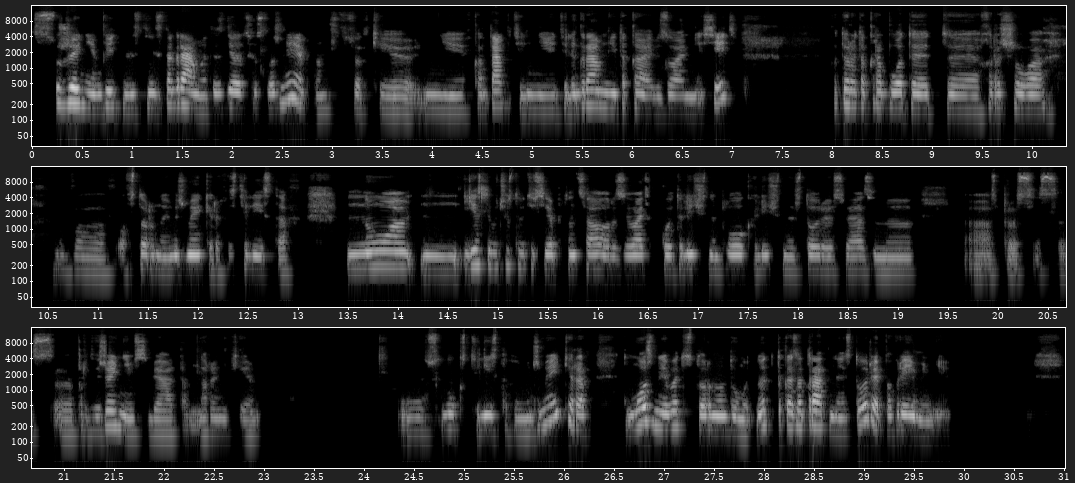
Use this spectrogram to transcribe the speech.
с сужением деятельности Инстаграма это сделать все сложнее, потому что все-таки ни ВКонтакте, ни Телеграм не такая визуальная сеть, которая так работает э, хорошо в, в сторону имиджмейкеров и стилистов. Но если вы чувствуете в себе потенциал развивать какой-то личный блог личную историю, связанную а, с, с, с продвижением себя там, на рынке услуг стилистов и имиджмейкеров, то можно и в эту сторону думать. Но это такая затратная история по времени.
